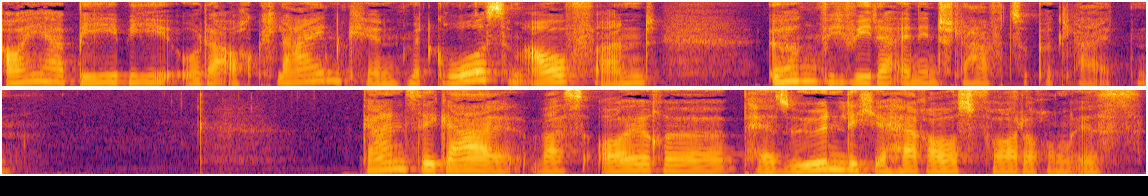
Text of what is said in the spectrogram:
euer Baby oder auch Kleinkind mit großem Aufwand irgendwie wieder in den Schlaf zu begleiten. Ganz egal, was eure persönliche Herausforderung ist,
